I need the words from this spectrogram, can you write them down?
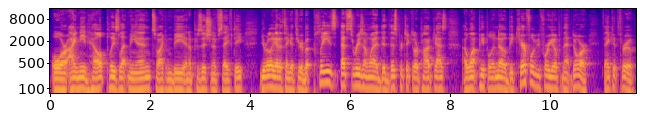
or I need help, please let me in so I can be in a position of safety. You really got to think it through. But please, that's the reason why I did this particular podcast. I want people to know be careful before you open that door. Think it through.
